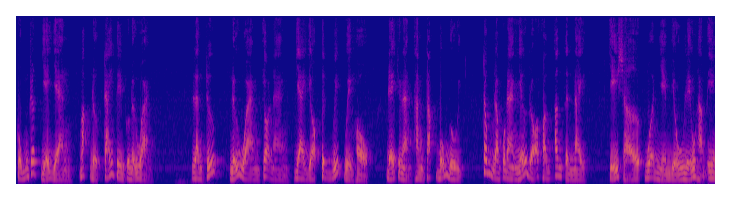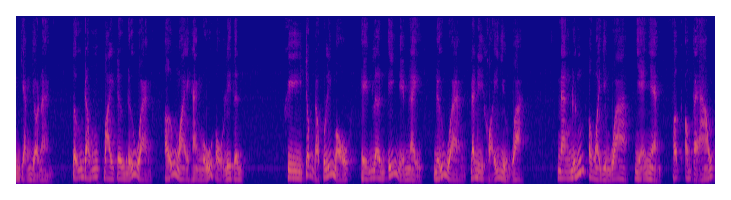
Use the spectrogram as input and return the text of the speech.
cũng rất dễ dàng bắt được trái tim của nữ hoàng. Lần trước, nữ hoàng cho nàng dài giọt tinh huyết quyền hồ để cho nàng thăng cấp bốn đuôi. Trong lòng của nàng nhớ rõ phần ân tình này, chỉ sợ quên nhiệm vụ liễu hàm yên dặn dò nàng, tự động bài trừ nữ hoàng ở ngoài hàng ngũ hồ ly tinh. Khi trong đầu của Lý Mộ hiện lên ý niệm này, nữ hoàng đã đi khỏi giường qua Nàng đứng ở ngoài giường qua nhẹ nhàng phất ống tay áo.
